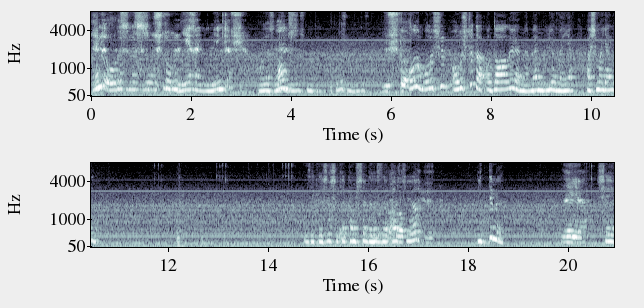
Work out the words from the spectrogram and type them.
Hem de orada sınırsız oluştu oğlum. Niye sen indin ki aşağı? Orada Tamam. oluşmadı. Oluşmadı. Düştü. Oğlum oluşun, oluştu da o dağılıyor hemen. Ben biliyorum ben ya. Başıma geldi Evet arkadaşlar şeker kamışları da hızla artıyor. Bitti mi? Ne ya? Şey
